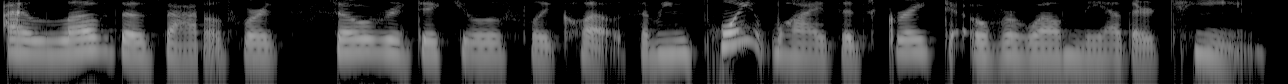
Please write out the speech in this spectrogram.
I love those battles where it's so ridiculously close. I mean, point-wise, it's great to overwhelm the other team,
